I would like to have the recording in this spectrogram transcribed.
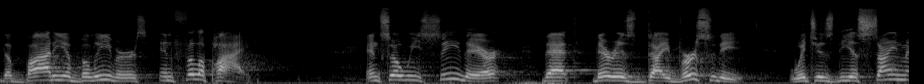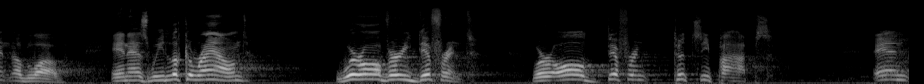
the body of believers in Philippi. And so we see there that there is diversity, which is the assignment of love. And as we look around, we're all very different. We're all different Tootsie Pops. And,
